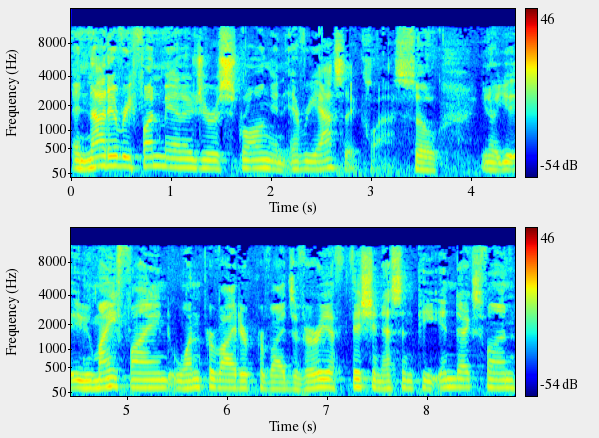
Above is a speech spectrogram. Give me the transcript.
And not every fund manager is strong in every asset class. So you know, you, you might find one provider provides a very efficient S&P index fund,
